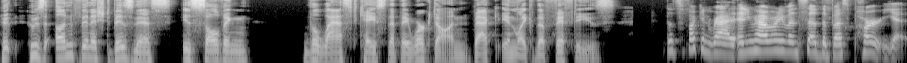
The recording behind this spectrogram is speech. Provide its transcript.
who, whose unfinished business is solving the last case that they worked on back in like the 50s That's fucking rad. And you haven't even said the best part yet.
